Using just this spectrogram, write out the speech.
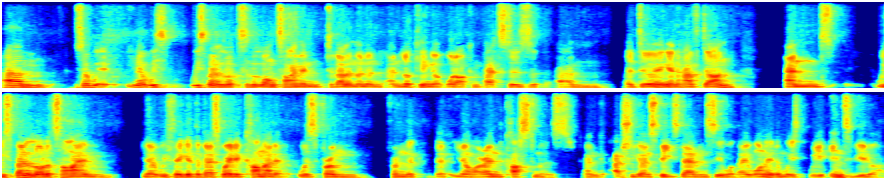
um, so we, you know we we spent a lot, sort of long time in development and, and looking at what our competitors um, are doing and have done, and we spent a lot of time. You know, we figured the best way to come at it was from from the, the you know our end customers and actually go and speak to them and see what they wanted. And we we interviewed a,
